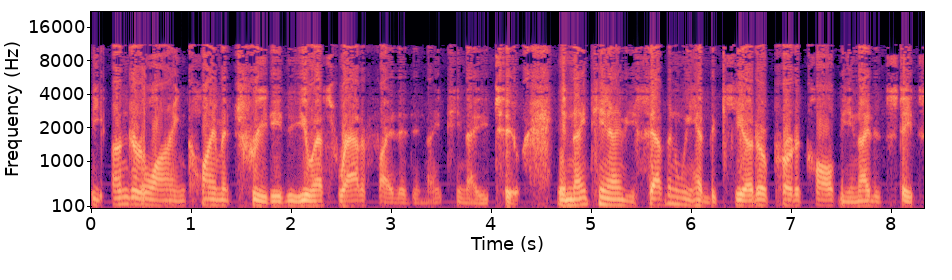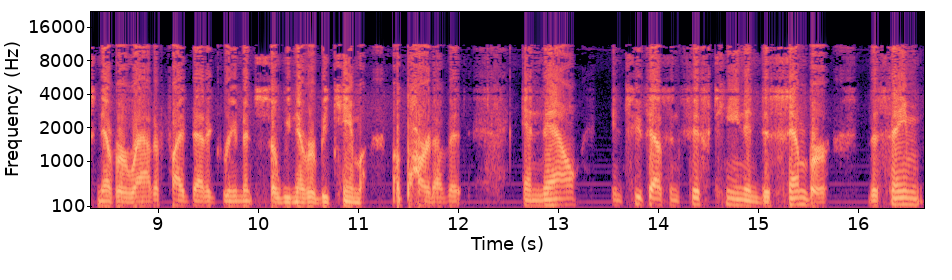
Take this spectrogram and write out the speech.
the underlying climate treaty. The U.S. ratified it in 1992. In 1997, we had the Kyoto Protocol. The United States never ratified that agreement, so we never became a part of it. And now, in 2015, in December, the same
